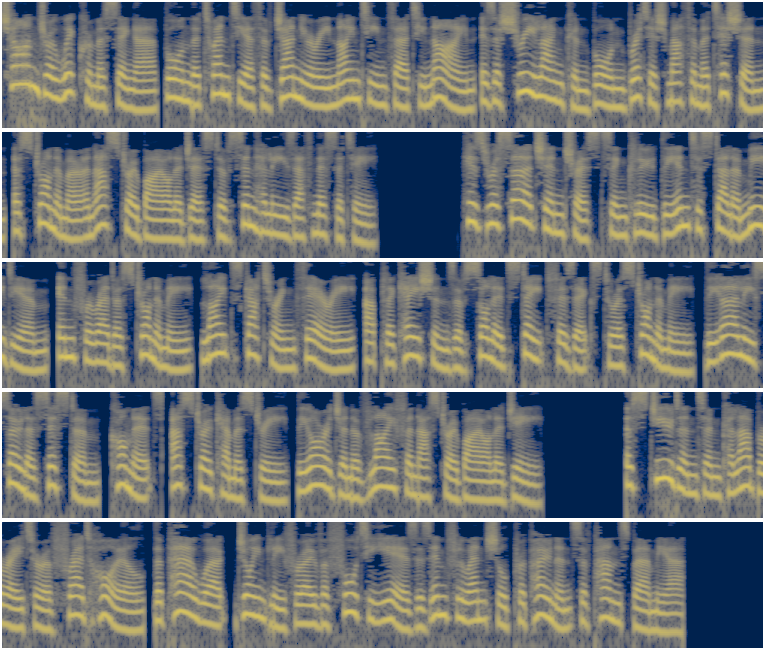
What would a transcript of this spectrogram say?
Chandra Wickramasinghe, born the 20th of January 1939, is a Sri Lankan-born British mathematician, astronomer and astrobiologist of Sinhalese ethnicity. His research interests include the interstellar medium, infrared astronomy, light scattering theory, applications of solid-state physics to astronomy, the early solar system, comets, astrochemistry, the origin of life and astrobiology. A student and collaborator of Fred Hoyle, the pair worked jointly for over 40 years as influential proponents of panspermia.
